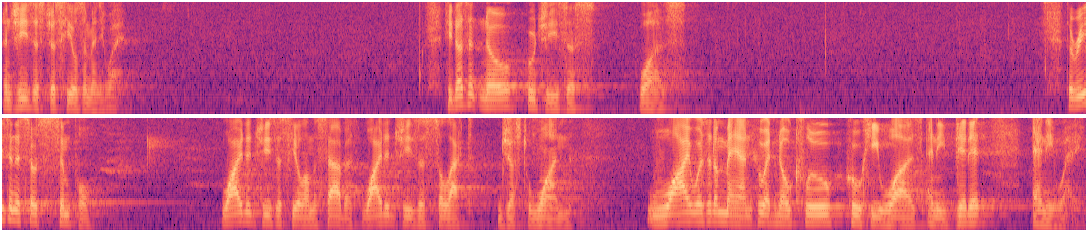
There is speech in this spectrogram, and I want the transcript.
And Jesus just heals him anyway. He doesn't know who Jesus was. The reason is so simple. Why did Jesus heal on the Sabbath? Why did Jesus select just one? Why was it a man who had no clue who he was and he did it anyway?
